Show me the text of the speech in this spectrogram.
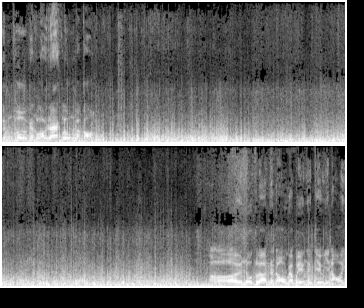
kính thưa các loại rác luôn bà con. Nước lên, nó đổ ra biển là chịu gì nổi.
